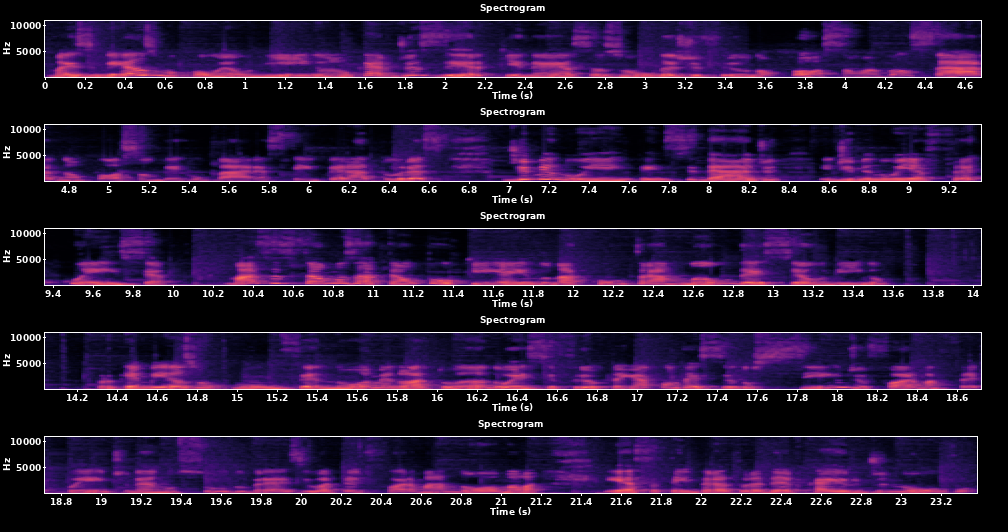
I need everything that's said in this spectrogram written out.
Mas mesmo com El Ninho, não quer dizer que né, essas ondas de frio não possam avançar, não possam derrubar as temperaturas, diminui a intensidade e diminui a frequência. Mas estamos até um pouquinho indo na contramão desse El Ninho, porque mesmo com um fenômeno atuando, esse frio tem acontecido sim de forma frequente, né, no sul do Brasil, até de forma anômala, e essa temperatura deve cair de novo.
